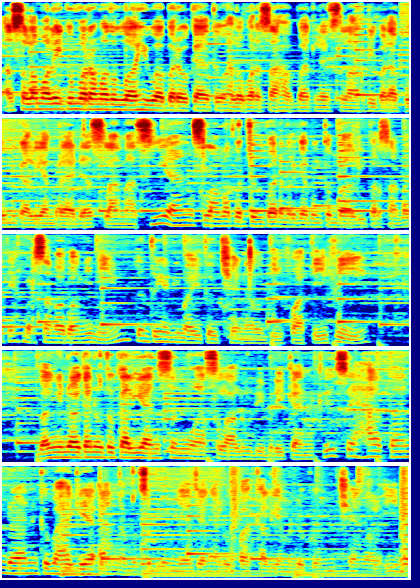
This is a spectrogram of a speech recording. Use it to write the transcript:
Assalamualaikum warahmatullahi wabarakatuh. Halo para sahabat Leslar Di mana pun kalian berada Selamat siang, selamat berjumpa dan bergabung kembali Persahabat ya bersama Bang Mimin Tentunya di my YouTube channel Diva TV Bang doakan untuk kalian semua selalu diberikan kesehatan dan kebahagiaan. Namun sebelumnya jangan lupa kalian mendukung channel ini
